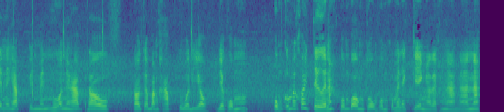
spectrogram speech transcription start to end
นนะครับเป็นแมนนวลนะครับเราเราจะบังคับตัวเดียว เดี๋ยวผมผมก็ไม่ค่อยเจอนะ ผมบอกตรงผมก็ไม่ได้เก่งอะไรขนาดนั้นนะ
